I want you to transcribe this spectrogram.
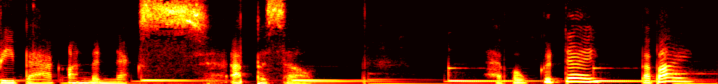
be back on the next episode. Have a good day. Bye bye.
